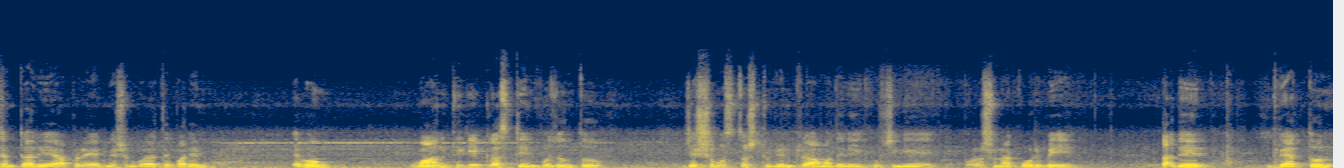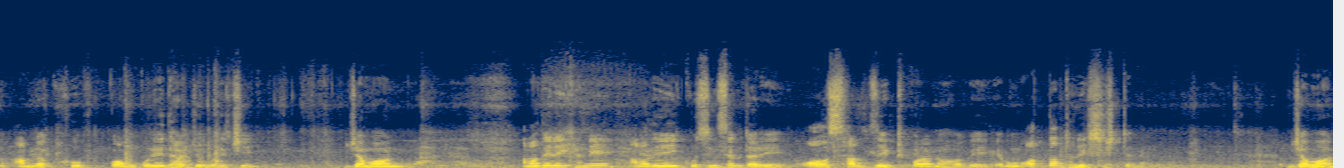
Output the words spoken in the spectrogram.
সেন্টারে আপনারা অ্যাডমিশন করাতে পারেন এবং ওয়ান থেকে ক্লাস টেন পর্যন্ত যে সমস্ত স্টুডেন্টরা আমাদের এই কোচিংয়ে পড়াশোনা করবে, তাদের বেতন আমরা খুব কম করে ধার্য করেছি। যেমন আমাদের এখানে, আমাদের এই কোচিং সেন্টারে অল সাবজেক্ট পড়ানো হবে এবং অত্যাধুনিক সিস্টেমে যেমন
